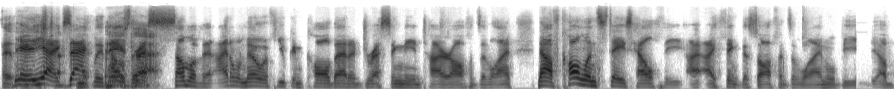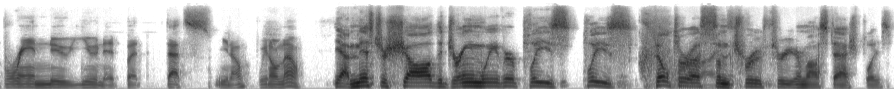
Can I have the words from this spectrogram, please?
At yeah, least. yeah, exactly. They How's address that? some of it. I don't know if you can call that addressing the entire offensive line. Now, if Collins stays healthy, I, I think this offensive line will be a brand new unit, but that's, you know, we don't know. Yeah, Mr. Shaw, the Dreamweaver, please, please filter us some truth through your mustache, please.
